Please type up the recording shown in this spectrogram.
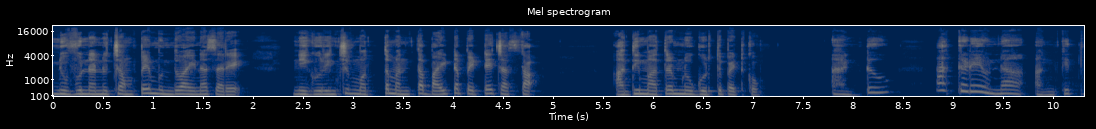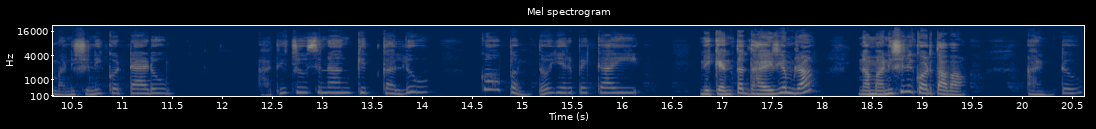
నువ్వు నన్ను చంపే ముందు అయినా సరే నీ గురించి మొత్తం అంతా బయట పెట్టే చేస్తా. అది మాత్రం నువ్వు గుర్తుపెట్టుకో. అంటూ అక్కడే ఉన్న అంకిత్ మనిషిని కొట్టాడు. అది చూసిన అంకిత్ కళ్ళు కోపంతో ఎరపెక్కాయి. నీకెంత ధైర్యం రా? నా మనిషిని కొడతావా? అంటూ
